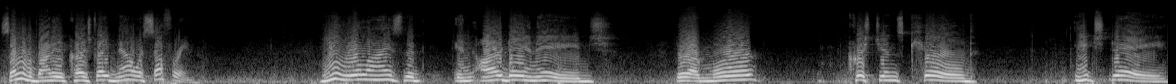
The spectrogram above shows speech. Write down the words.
Some of the body of Christ right now is suffering. You realize that in our day and age, there are more Christians killed each day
